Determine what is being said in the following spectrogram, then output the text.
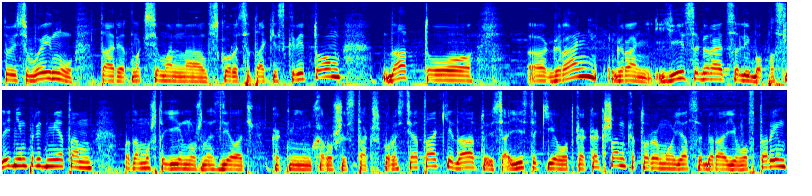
то есть войну тарят максимально в скорость атаки с критом, да, то Э, грань, грань, ей собирается либо последним предметом, потому что ей нужно сделать как минимум хороший стак скорости атаки, да, то есть, а есть такие вот как Акшан, которому я собираю его вторым,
